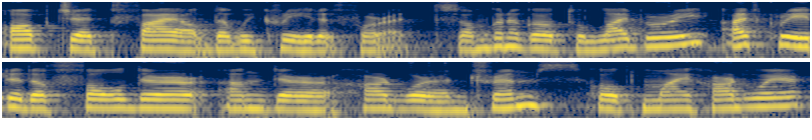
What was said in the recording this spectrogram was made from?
object file that we created for it. So I'm gonna go to library. I've created a folder under hardware and trims called my hardware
